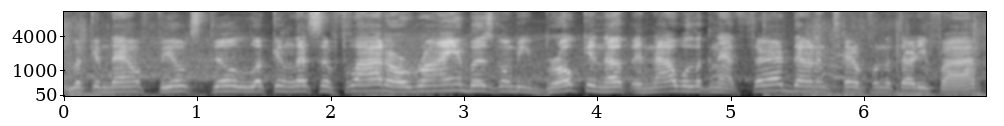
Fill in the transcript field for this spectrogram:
looking downfield, still looking, lets it fly to Ryan, but it's going to be broken up, and now we're looking at third down and 10 from the 35.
